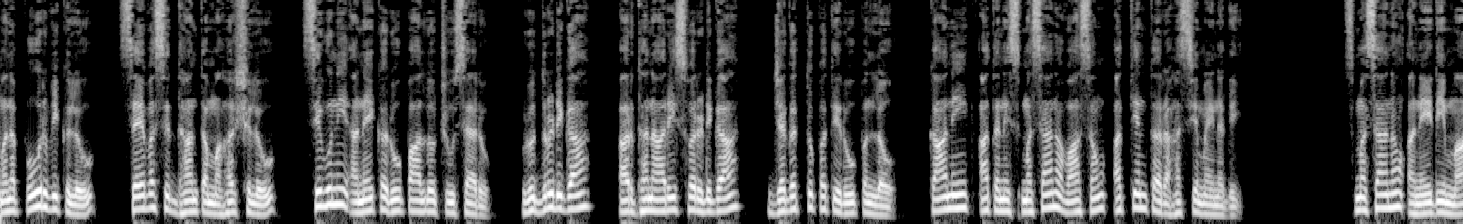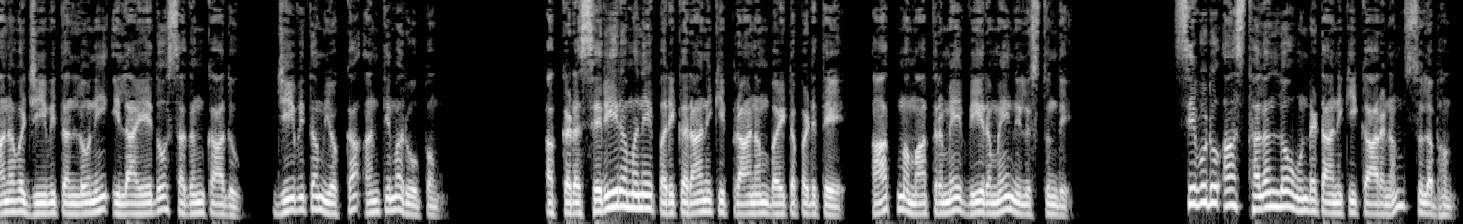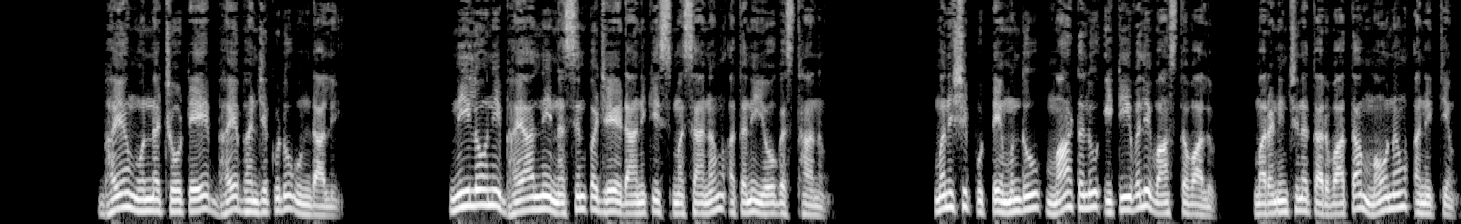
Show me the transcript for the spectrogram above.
మన పూర్వీకులు సేవ సిద్ధాంత మహర్షులు శివుని అనేక రూపాల్లో చూశారు. రుద్రుడిగా అర్ధనారీశ్వరుడిగా జగత్తుపతి రూపంలో. కాని అతని శ్మశాన వాసం అత్యంత రహస్యమైనది. శ్మశానం అనేది మానవ జీవితంలోని ఇలా ఏదో సగం కాదు జీవితం యొక్క అంతిమ రూపం. అక్కడ శరీరమనే పరికరానికి ప్రాణం బయటపడితే ఆత్మ మాత్రమే వీరమే నిలుస్తుంది. శివుడు ఆ స్థలంలో ఉండటానికి కారణం సులభం. భయం ఉన్న చోటే భయభంజకుడు ఉండాలి. నీలోని భయాల్ని నశింపజేయడానికి శ్మశానం అతని యోగస్థానం. మనిషి పుట్టే ముందు మాటలు ఇటీవలి వాస్తవాలు. మరణించిన తర్వాత మౌనం అనిత్యం.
